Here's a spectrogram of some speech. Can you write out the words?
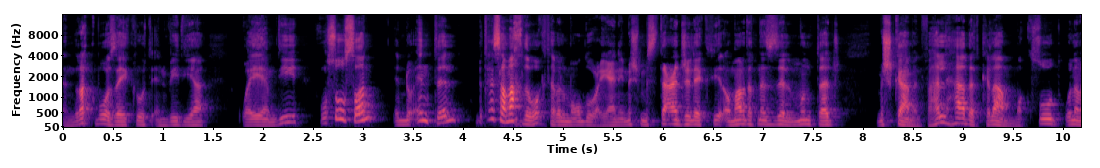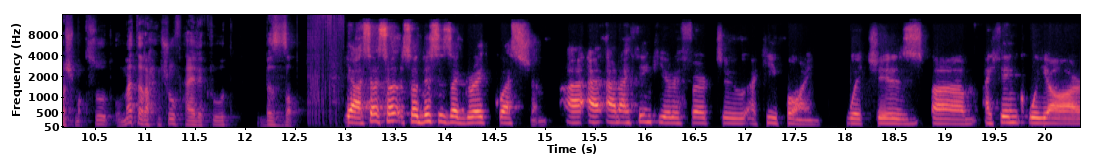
نركبه زي كروت انفيديا واي ام دي. خصوصا إنه انتل بتحسها ماخذة وقتها بالموضوع يعني مش مستعجلة كثير أو ما بدها تنزل منتج مش كامل فهل هذا الكلام مقصود ولا مش مقصود ومتى رح نشوف هاي الكروت بالضبط Yeah, so so so this is a great question, uh, and I think you referred to a key point, which is um, I think we are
